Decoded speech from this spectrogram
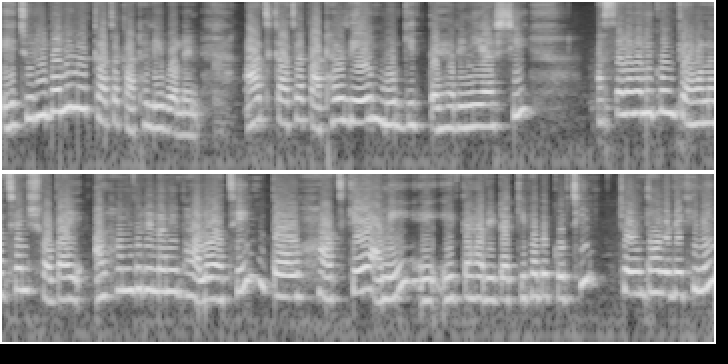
এচুরি বলেন আর কাঁচা কাঁঠালই বলেন। আজ কাঁচা কাঁঠাল দিয়ে মুরগির তেহারি নিয়ে আসছি। আসসালামু আলাইকুম, কেমন আছেন সবাই? আলহামদুলিল্লাহ, আমি ভালো আছি। তো আজকে আমি এই তেহারিটা কীভাবে করছি? চলুন তাহলে দেখি নেই।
